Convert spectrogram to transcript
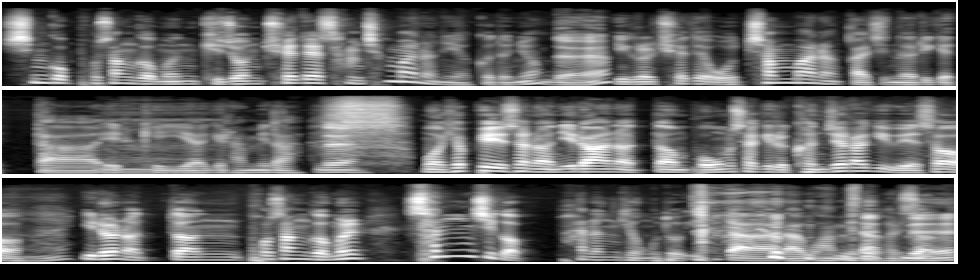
신고 포상금은 기존 최대 3천만 원이었거든요. 네. 이걸 최대 5천만 원까지 늘리겠다 이렇게 음. 이야기를 합니다. 네. 뭐 협회에서는 이러한 어떤 보험 사기를 건절하기 위해서 음. 이런 어떤 포상금을 선지급하는 경우도 있다라고 합니다. 그래서 네.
